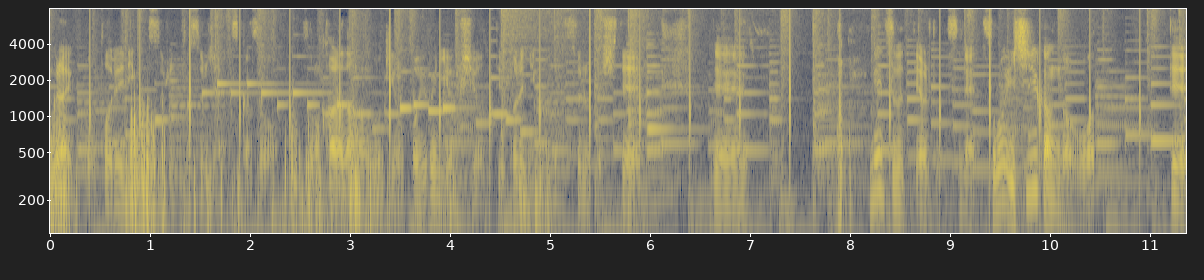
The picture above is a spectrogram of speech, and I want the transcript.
ぐらいこうトレーニングするとするじゃないですか。そうその体の動きをこういうふうに良くしようっていうトレーニングをするとしてで 目つぶってやるとですねその1時間が終わって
